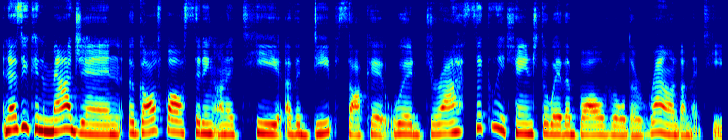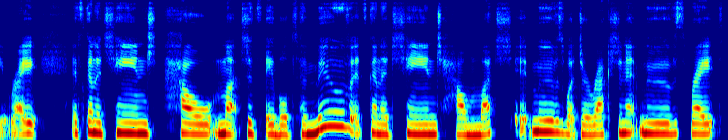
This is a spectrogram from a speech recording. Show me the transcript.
And as you can imagine, the golf ball sitting on a tee of a deep socket would drastically change the way the ball rolled around on the tee, right? It's going to change how much it's able to move. It's going to change how much it moves, what direction it moves, right?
